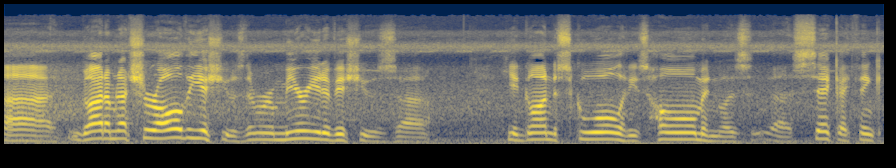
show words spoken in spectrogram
Uh, God, I'm not sure all the issues. There were a myriad of issues. Uh, he had gone to school and he's home and was uh, sick, I think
